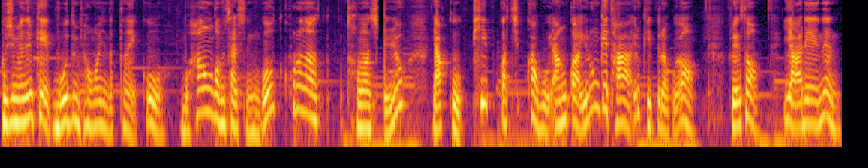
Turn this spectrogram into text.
보시면 이렇게 모든 병원이 나타나 있고 뭐 항원 검사할 수 있는 곳, 코로나 전화 진료, 약국, 피부과, 치과, 뭐 양과 이런 게 다 이렇게 있더라고요. 그래서 이 아래에는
